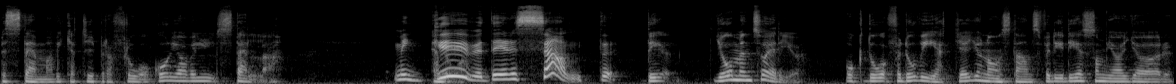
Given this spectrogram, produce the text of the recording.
bestämma vilka typer av frågor jag vill ställa. Men gud, är det sant? Det, jo, men så är det ju. Och då, för då vet jag ju någonstans, för det är det som jag gör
